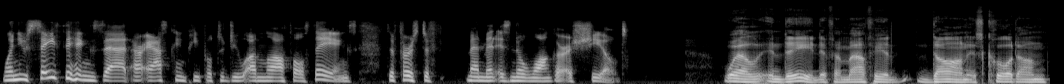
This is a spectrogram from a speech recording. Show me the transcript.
When you say things that are asking people to do unlawful things the first amendment is no longer a shield. Well indeed if a mafia don is caught on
